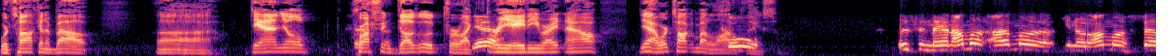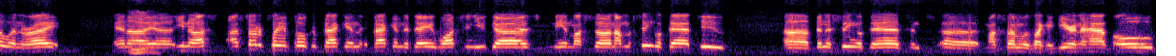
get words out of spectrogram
We're talking about uh, Daniel crushing Doug for like Yeah. 380 right now. Yeah, we're talking about a lot Cool. of things. Listen, man, I'm a, I'm a, you know, I'm a felon, right? And I, Mm-hmm. uh, you know, I, I started playing poker back in back in the day, watching you guys, me and my son. I'm a single dad too. Uh, been a single dad since uh, my son was like a year and a half old.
